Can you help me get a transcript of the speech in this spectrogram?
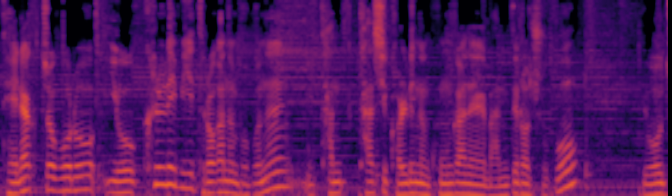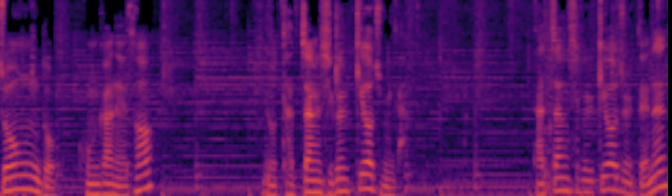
대략적으로 이 클립이 들어가는 부분은 이 단- 다시 걸리는 공간을 만들어주고 요 정도 공간에서 요 닷장식을 끼워줍니다. 닷장식을 끼워줄 때는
